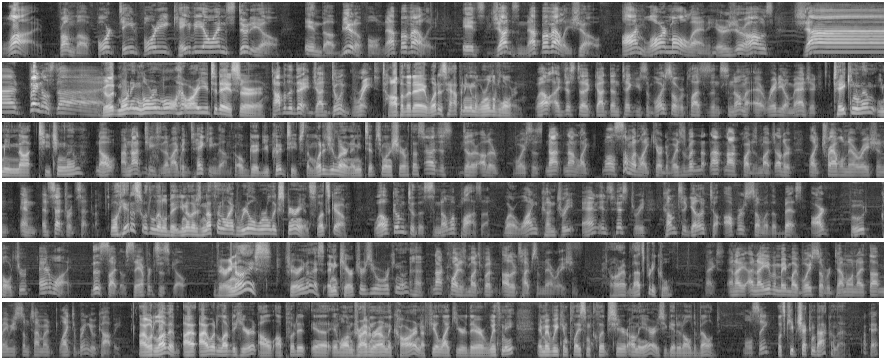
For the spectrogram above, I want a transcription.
live from the 1440 KVON studio in the beautiful Napa Valley, it's Judd's Napa Valley Show. I'm Lauren Mole, and here's your host, Judd Finkelstein. Good morning, Lauren Mole. How are you today, sir? Top of the day, Judd. Doing great. Top of the day. What is happening in the world of Lauren? Well, I just uh, got done taking some voiceover classes in Sonoma at Radio Magic. Taking them? You mean not teaching them? No, I'm not teaching them. I've been taking them. Oh, good. You could teach them. What did you learn? Any tips you want to share with us? I just did other voices, not not like well, somewhat like character voices, but not not, not quite as much. Other like travel narration and etc. etc. Well, hit us with a little bit. You know, there's nothing like real world experience. Let's go. Welcome to the Sonoma Plaza, where wine country and its history come together to offer some of the best art, food, culture, and wine. This side of San Francisco. Very nice. Very nice. Any characters you were working on? Not quite as much, but other types of narration. All right, well, that's pretty cool. Thanks. And I and I even made my voiceover demo, and I thought maybe sometime I'd like to bring you a copy. I would love it. I, I would love to hear it. I'll, I'll put it uh, in, while I'm driving around in the car, and I feel like you're there with me. And maybe we can play some clips here on the air as you get it all developed. We'll see. Let's keep checking back on that. Okay.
